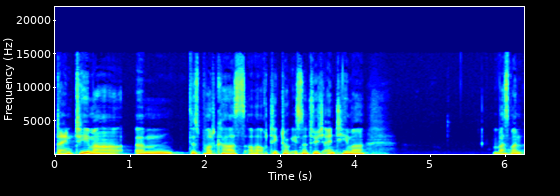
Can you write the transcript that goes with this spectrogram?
dein Thema ähm, des Podcasts, aber auch TikTok ist natürlich ein Thema, was man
